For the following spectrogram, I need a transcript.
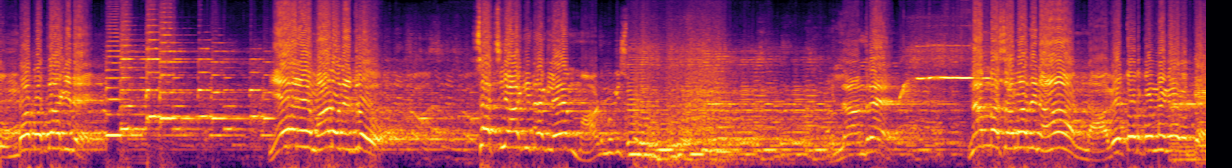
ತುಂಬಾ ಬದಲಾಗಿದೆ. ಏನೇ ಮಾಡೋದಿದ್ರು ಸಸಿ ಆಗಿದ್ದಾಗಲೇ ಮಾಡಿ ಮುಗಿಸ್ಬೋದು ಇಲ್ಲ ಅಂದ್ರೆ ನಮ್ಮ ಸಮಾಧಿನ ನಾವೇ ತೋರ್ಕೊಂಡಂಗಾಗುತ್ತೆ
